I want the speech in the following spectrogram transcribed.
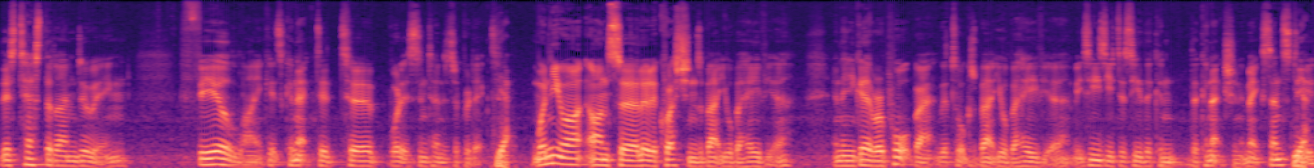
this test that I'm doing, feel like it's connected to what it's intended to predict? Yeah. When you answer a load of questions about your behaviour, and then you get a report back that talks about your behaviour, it's easier to see the con- the connection. It makes sense to yeah. you.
